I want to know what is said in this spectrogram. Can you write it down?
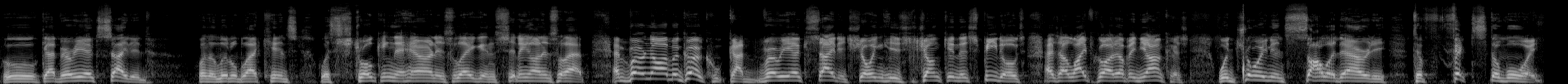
who got very excited when the little black kids was stroking the hair on his leg and sitting on his lap. And Bernard McGuirk, who got very excited, showing his junk in the Speedos as a lifeguard up in Yonkers, would join in solidarity to fix the void.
